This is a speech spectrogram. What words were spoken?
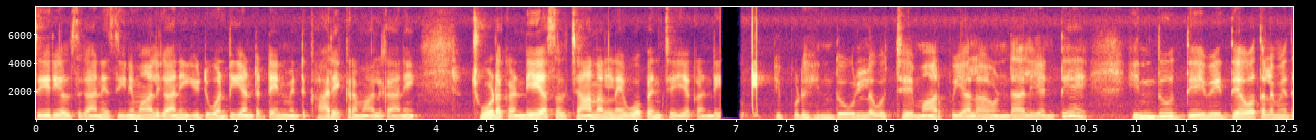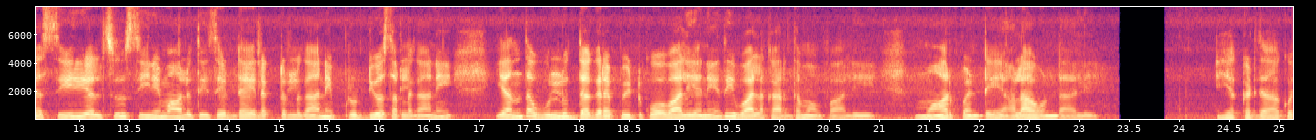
సీరియల్స్ కానీ సినిమాలు కానీ ఇటువంటి ఎంటర్టైన్మెంట్ కార్యక్రమాలు కానీ చూడకండి. అసలు ఛానల్ని ఓపెన్ చేయకండి ఇప్పుడు హిందువుల్లో వచ్చే మార్పు ఎలా ఉండాలి అంటే హిందూ దేవీ దేవతల మీద సీరియల్స్ సినిమాలు తీసే డైరెక్టర్లు కానీ ప్రొడ్యూసర్లు కానీ ఎంత ఒళ్ళు దగ్గర పెట్టుకోవాలి అనేది వాళ్ళకి అర్థం అవ్వాలి మార్పు అంటే అలా ఉండాలి. ఎక్కడి దాకో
